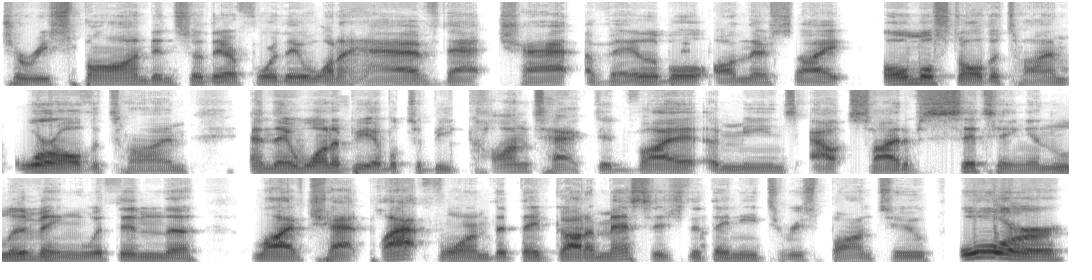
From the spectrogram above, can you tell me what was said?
to respond and so therefore they want to have that chat available on their site almost all the time or all the time and they want to be able to be contacted via a means outside of sitting and living within the live chat platform that they've got a message that they need to respond to or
